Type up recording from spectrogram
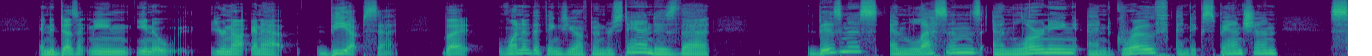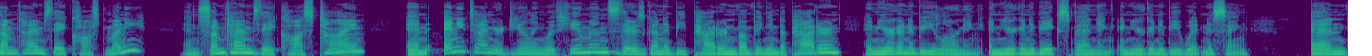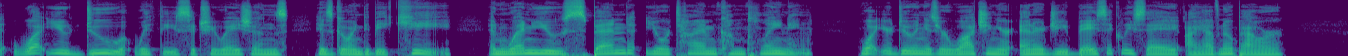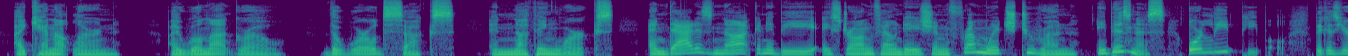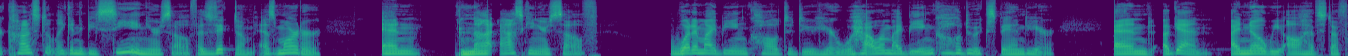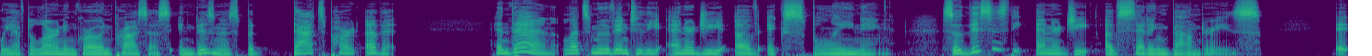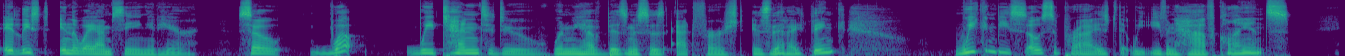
And it doesn't mean, you know, you're not going to be upset. But one of the things you have to understand is that business and lessons and learning and growth and expansion sometimes they cost money and sometimes they cost time and anytime you're dealing with humans, there's going to be pattern bumping into pattern, and you're going to be learning, and you're going to be expanding, and you're going to be witnessing. And what you do with these situations is going to be key. And when you spend your time complaining, what you're doing is you're watching your energy basically say, I have no power. I cannot learn. I will not grow. The world sucks and nothing works. And that is not going to be a strong foundation from which to run a business or lead people because you're constantly going to be seeing yourself as victim, as martyr, and not asking yourself, what am I being called to do here? How am I being called to expand here? And again, I know we all have stuff we have to learn and grow and process in business, but that's part of it. And then let's move into the energy of explaining. So, this is the energy of setting boundaries, at least in the way I'm seeing it here. So, what we tend to do when we have businesses at first is that I think we can be so surprised that we even have clients.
